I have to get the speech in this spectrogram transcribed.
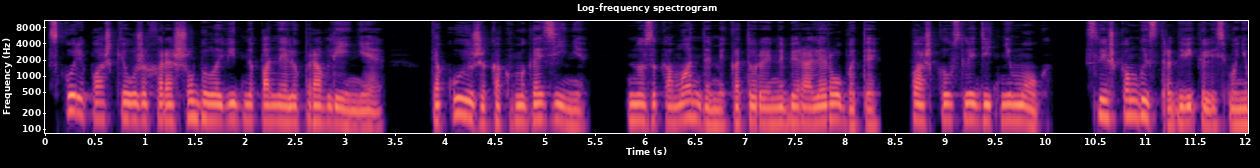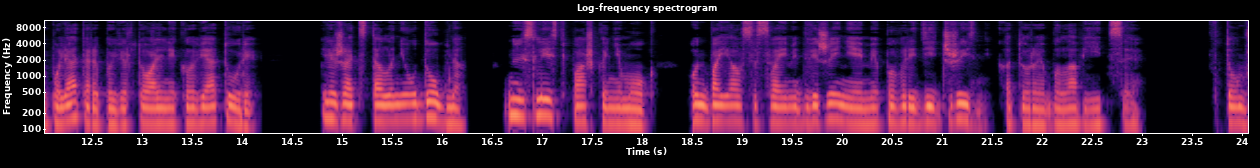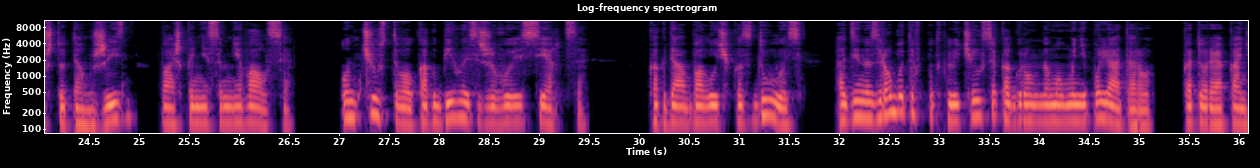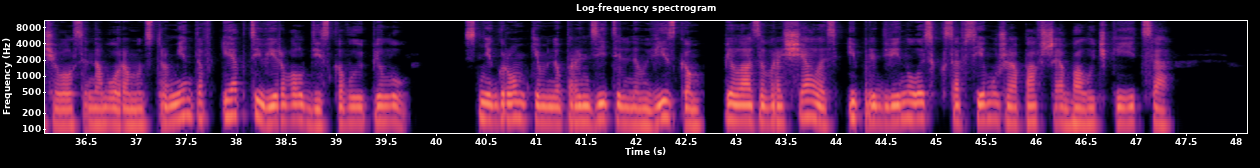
Вскоре Пашке уже хорошо было видно панель управления, такую же, как в магазине, но за командами, которые набирали роботы, Пашка уследить не мог. Слишком быстро двигались манипуляторы по виртуальной клавиатуре. Лежать стало неудобно, но и слезть Пашка не мог. Он боялся своими движениями повредить жизнь, которая была в яйце. В том, что там жизнь, Пашка не сомневался. Он чувствовал, как билось живое сердце. Когда оболочка сдулась, один из роботов подключился к огромному манипулятору, который оканчивался набором инструментов и активировал дисковую пилу. С негромким, но пронзительным визгом пила завращалась и придвинулась к совсем уже опавшей оболочке яйца –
